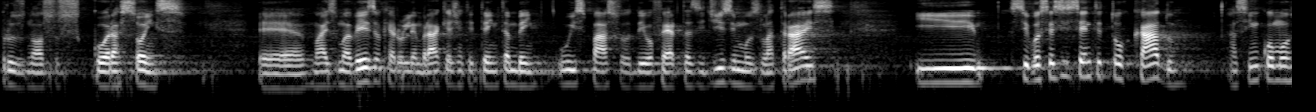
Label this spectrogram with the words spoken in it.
para os nossos corações. É, mais uma vez, eu quero lembrar que a gente tem também o espaço de ofertas e dízimos lá atrás. E se você se sente tocado Assim como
